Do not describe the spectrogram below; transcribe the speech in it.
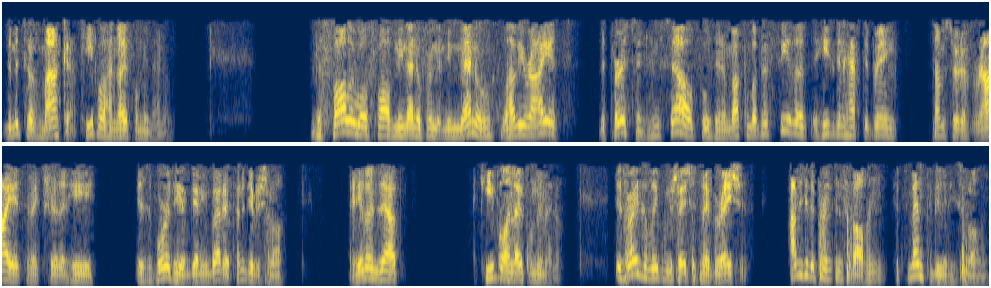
the mitzvah of Makkah, Kipol Hanoifel Mimenu. The father will fall Mimenu from Mimenu, Lavi Riots. The person himself who's in a makam of a he's going to have to bring some sort of riot to make sure that he is worthy of getting better. And he learns out, Is right to leave from Mishayshis Obviously, the person falling, it's meant to be that he's falling.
